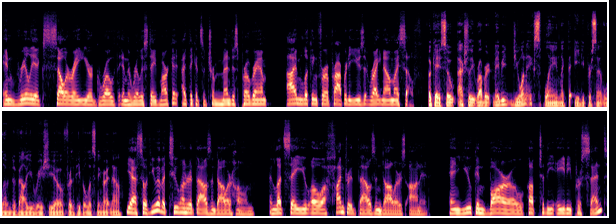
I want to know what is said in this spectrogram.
and really accelerate your growth in the real estate market. I think it's a tremendous program. I'm looking for a property to use it right now myself. Okay, so actually, Robert, maybe do you want to explain like the 80% loan to value ratio for the people listening right now? Yeah, so if you have a $200,000 home and let's say you owe $100,000 on it and you can borrow up to the 80%,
